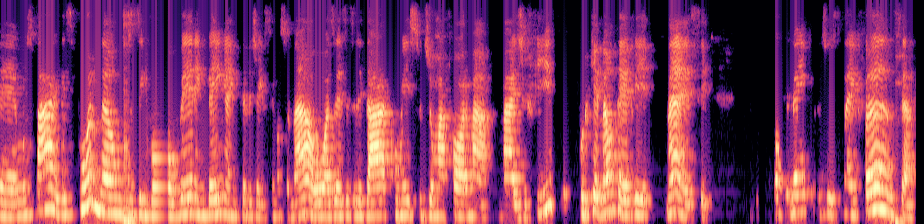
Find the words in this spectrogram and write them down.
é, os pais, por não desenvolverem bem a inteligência emocional, ou às vezes lidar com isso de uma forma mais difícil, porque não teve né, esse desenvolvimento disso na infância,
